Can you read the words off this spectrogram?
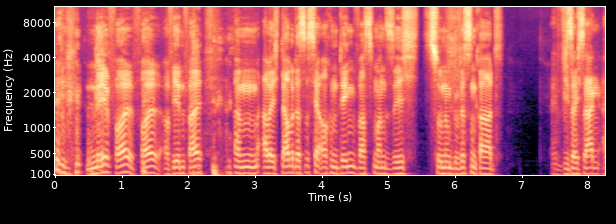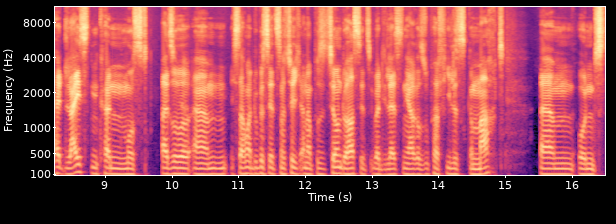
nee, voll, voll, auf jeden Fall. ähm, aber ich glaube, das ist ja auch ein Ding, was man sich zu einem gewissen Grad, wie soll ich sagen, halt leisten können muss. Also, ähm, ich sag mal, du bist jetzt natürlich an einer Position, du hast jetzt über die letzten Jahre super vieles gemacht ähm, und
